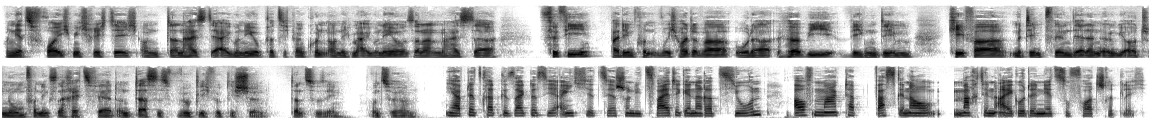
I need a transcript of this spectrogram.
und jetzt freue ich mich richtig und dann heißt der Igoneo plötzlich beim Kunden auch nicht mehr Igoneo, sondern dann heißt er Fifi bei dem Kunden, wo ich heute war, oder Herbie wegen dem Käfer mit dem Film, der dann irgendwie autonom von links nach rechts fährt. Und das ist wirklich, wirklich schön dann zu sehen und zu hören. Ihr habt jetzt gerade gesagt, dass ihr eigentlich jetzt ja schon die zweite Generation auf dem Markt habt. Was genau macht den Aigo denn jetzt so fortschrittlich?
